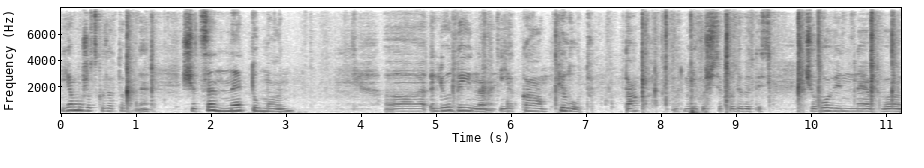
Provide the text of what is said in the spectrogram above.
Я можу сказати одне, що це не туман. А, людина, яка пілот, так, от мені хочеться подивитись, чого він не в.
